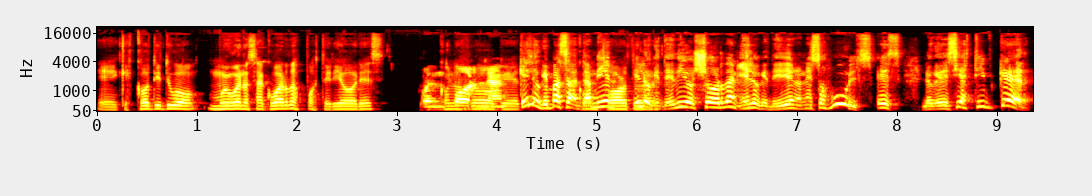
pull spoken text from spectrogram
eh, que Scotty tuvo muy buenos acuerdos posteriores con, con los Portland. Rockets, ¿Qué es lo que pasa? También es lo Portland. que te dio Jordan y es lo que te dieron esos Bulls. Es lo que decía Steve Kerr,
